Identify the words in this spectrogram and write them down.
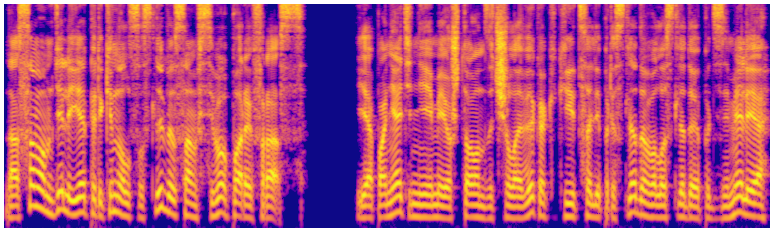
На самом деле я перекинулся с Ливисом всего парой фраз. Я понятия не имею, что он за человека, какие цели преследовал, исследуя подземелье.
